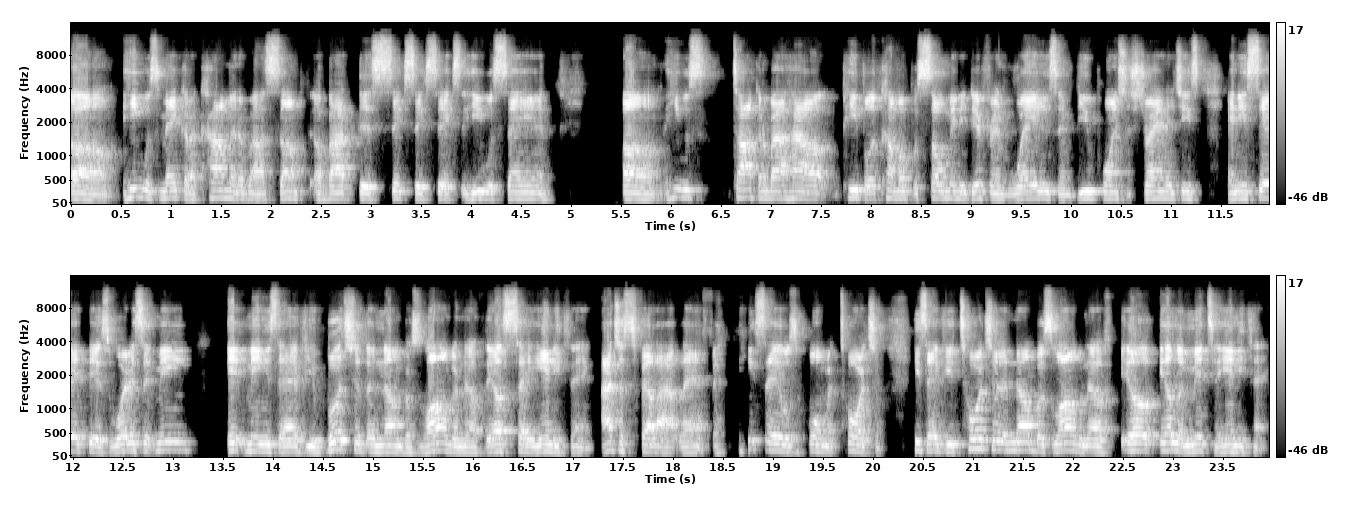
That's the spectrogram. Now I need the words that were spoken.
um, he was making a comment about some about this 666. He was saying um, he was talking about how people have come up with so many different ways and viewpoints and strategies. And he said this, what does it mean? It means that if you butcher the numbers long enough, they'll say anything. I just fell out laughing. He said it was a form of torture. He said if you torture the numbers long enough, it'll, it'll admit to anything.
